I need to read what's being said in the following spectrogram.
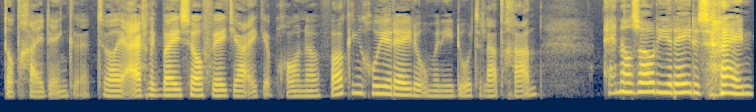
dat ga je denken. Terwijl je eigenlijk bij jezelf weet, ja, ik heb gewoon een fucking goede reden om me niet door te laten gaan. En dan zou die reden zijn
